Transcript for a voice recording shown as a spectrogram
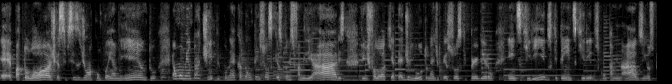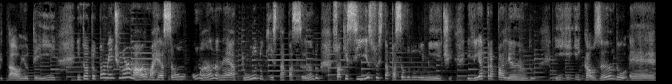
é, é patológica, se precisa de um acompanhamento. É um momento momento atípico, né? Cada um tem suas questões familiares. A gente falou aqui até de luto, né? De pessoas que perderam entes queridos, que têm entes queridos contaminados em hospital, em UTI. Então é totalmente normal, é uma reação humana, né? A tudo que está passando. Só que se isso está passando do limite e lhe atrapalhando e, e, e causando é,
